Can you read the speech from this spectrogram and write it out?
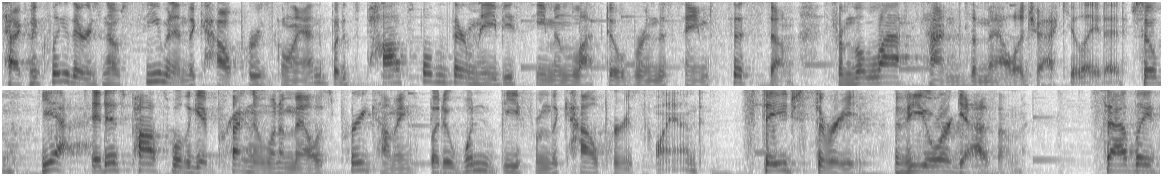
Technically, there is no semen in the Cowper's gland, but it's possible that there may be semen left over in the same system from the last time that the male ejaculated. So yeah, it is possible to get pregnant when a male is pre-coming, but it wouldn't be from the Cowper's gland. Stage 3. The orgasm. Sadly,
